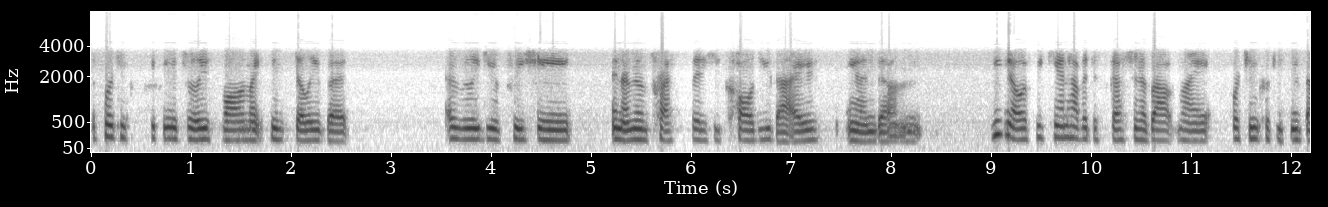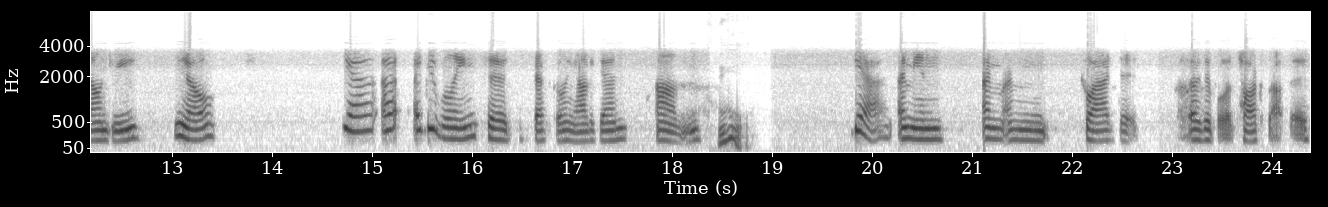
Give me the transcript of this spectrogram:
the fortune cookie thing is really small. It might seem silly, but I really do appreciate, and I'm impressed that he called you guys. And um, you know, if we can have a discussion about my fortune cookie food boundaries, you know, yeah, I, I'd be willing to discuss going out again. Um, cool. yeah, I mean, I'm I'm glad that I was able to talk about this.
